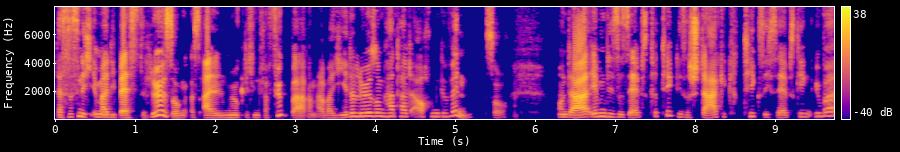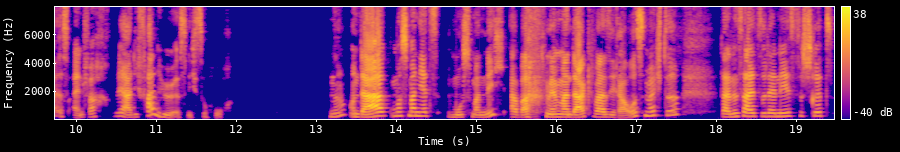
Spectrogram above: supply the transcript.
das ist nicht immer die beste Lösung aus allen möglichen verfügbaren, aber jede Lösung hat halt auch einen Gewinn, so. Und da eben diese Selbstkritik, diese starke Kritik sich selbst gegenüber ist einfach, ja, die Fallhöhe ist nicht so hoch. Ne? Und da muss man jetzt, muss man nicht, aber wenn man da quasi raus möchte, dann ist halt so der nächste Schritt,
